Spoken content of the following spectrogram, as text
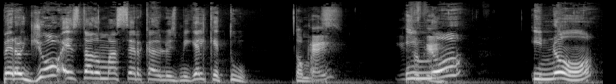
Pero yo he estado más cerca de Luis Miguel que tú, Tomás. ¿Y Y no, y no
